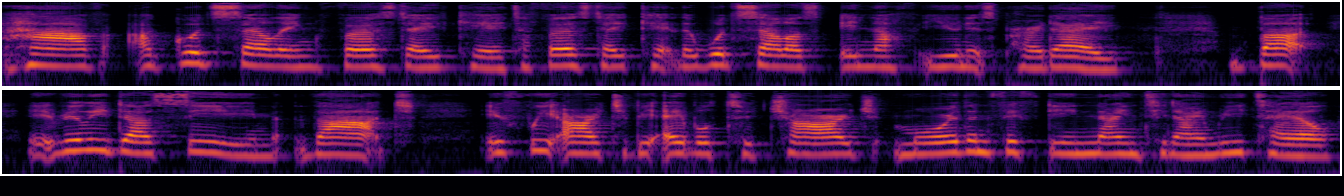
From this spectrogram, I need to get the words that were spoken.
have a good selling first aid kit, a first aid kit that would sell us enough units per day. But it really does seem that if we are to be able to charge more than fifteen ninety nine retail,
